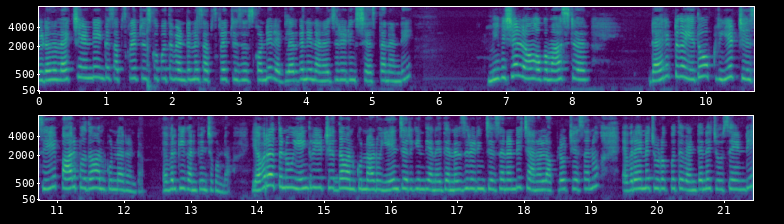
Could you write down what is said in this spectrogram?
వీడియోని లైక్ చేయండి ఇంకా సబ్స్క్రైబ్ చేసుకోకపోతే వెంటనే సబ్స్క్రైబ్ చేసేసుకోండి. రెగ్యులర్గా నేను ఎనర్జీ రీడింగ్స్ చేస్తానండి. మీ విషయంలో ఒక మాస్టర్ డైరెక్ట్గా ఏదో క్రియేట్ చేసి పారిపోదాం అనుకున్నారంట ఎవరికీ కనిపించకుండా. ఎవరు అతను? ఏం క్రియేట్ చేద్దాం అనుకున్నాడు? ఏం జరిగింది అనేది ఎనర్జీ రీడింగ్ చేశానండి. ఛానల్లో అప్లోడ్ చేశాను. ఎవరైనా చూడకపోతే వెంటనే చూసేయండి.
